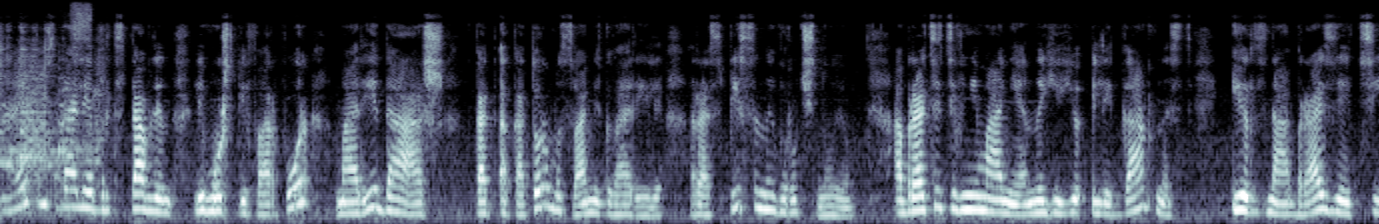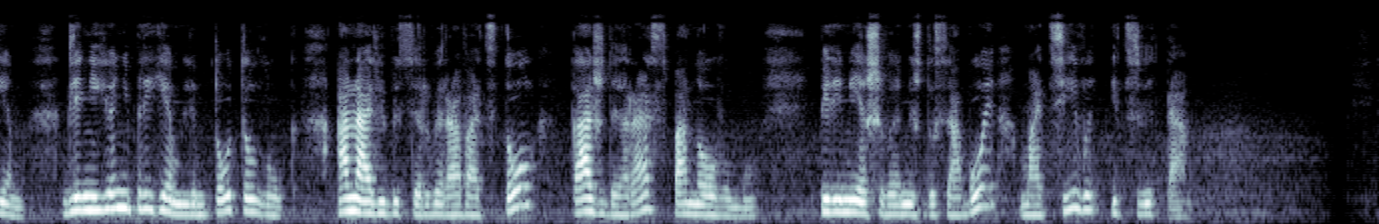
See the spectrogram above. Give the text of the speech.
На этом столе представлен лиможский фарфор Мари Дааш, о котором мы с вами говорили, расписанный вручную. Обратите внимание на ее элегантность и разнообразие тем. Для нее неприемлем тот лук. Она любит сервировать стол каждый раз по-новому перемешивая между собой мотивы и цвета.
